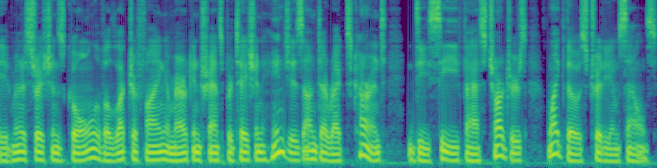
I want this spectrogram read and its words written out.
the administration's goal of electrifying American transportation hinges on direct current, DC fast chargers like those tritium sells.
